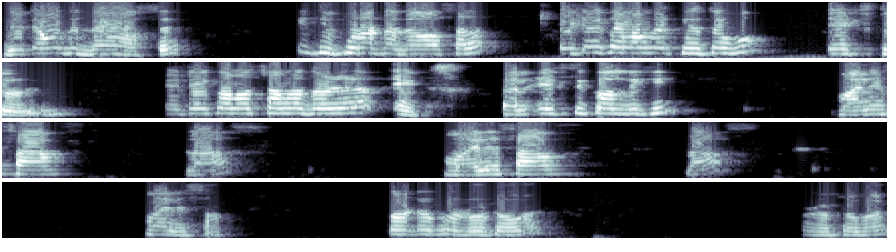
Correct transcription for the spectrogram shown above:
যেটা আমাদের দেওয়া আছে, এই দেওয়া আছে না, এটাই কোন আমরা কি দেবো? এক্স ধরে নিই। এটাই কোন হচ্ছে আমরা ধরে নিলাম এক্স তাহলে এক্স ইকুয়াল দেখি। Minus half plus minus half plus minus half root over root over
